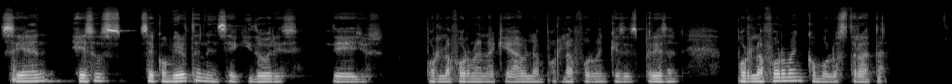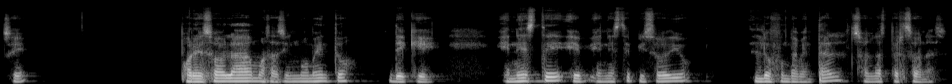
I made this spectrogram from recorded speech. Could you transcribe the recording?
sean esos, se conviertan en seguidores de ellos por la forma en la que hablan, por la forma en que se expresan, por la forma en cómo los tratan. ¿sí? Por eso hablábamos hace un momento de que en este, en este episodio lo fundamental son las personas.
